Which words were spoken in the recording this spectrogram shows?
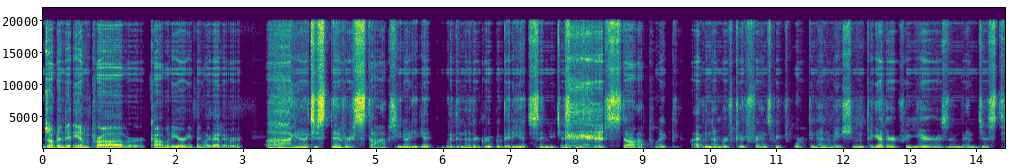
jump into improv or comedy or anything like that ever? Ah, you know, it just never stops. You know, you get with another group of idiots and you just never stop. Like I have a number of good friends. We've worked in animation together for years and and just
